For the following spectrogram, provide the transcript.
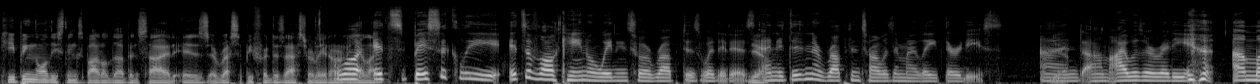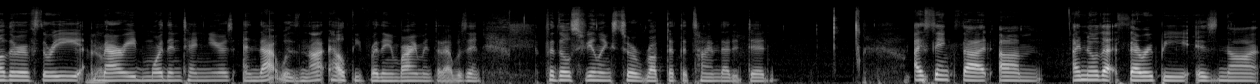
keeping all these things bottled up inside is a recipe for disaster later on in your life. it's basically it's a volcano waiting to erupt, is what it is, Yeah. and it didn't erupt until I was in my late thirties, Yeah. and um, I was already a mother of three, Yeah. married more than ten years, and that was not healthy for the environment that I was in, for those feelings to erupt at the time that it did. I think that um, I know that therapy is not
